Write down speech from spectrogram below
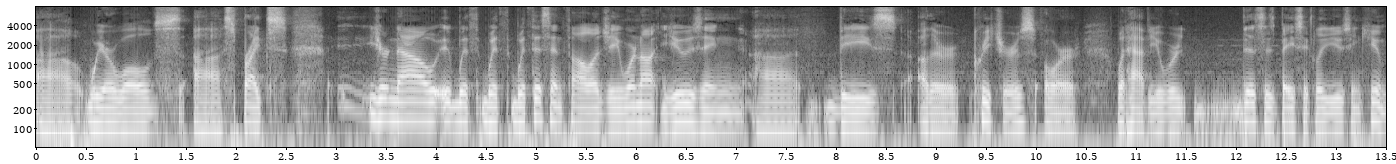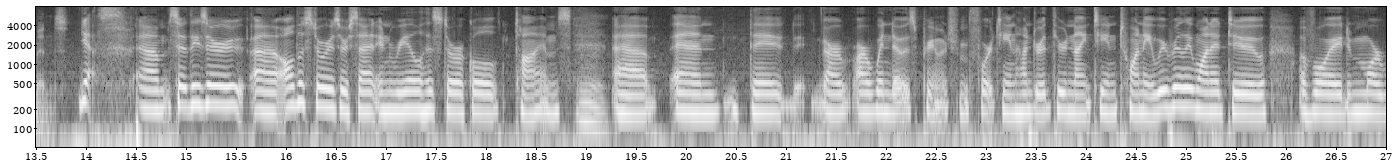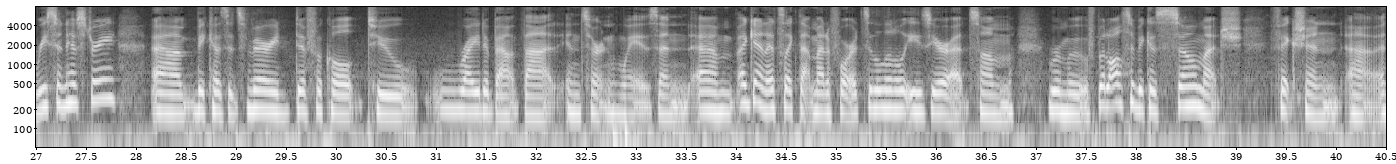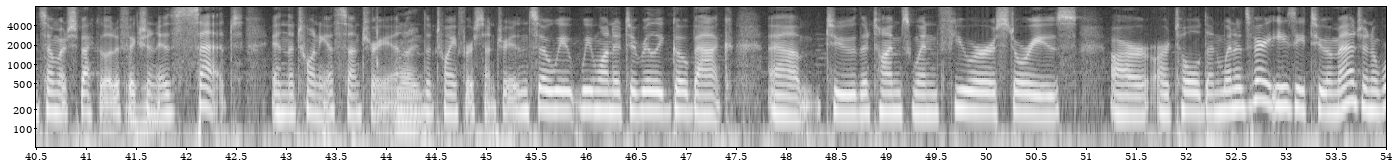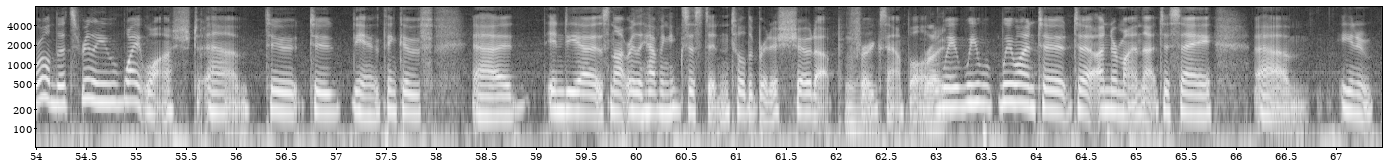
uh, werewolves, uh, sprites. You're now with with with this anthology. We're not using uh, these other creatures or what have you. We're this is basically using humans. Yes. Um, so these are uh, all the stories are set in real historical times, uh, and they our our window is pretty much from 1400 through 1920. We really wanted to avoid more recent history uh, because it's very difficult to write about that in certain ways. And um, again, it's like that metaphor. It's a little easier at some remove, but also because so much fiction uh, and so much speculative fiction is set in the 20th century and Right. the 21st century. And so we, we wanted to really go back um, to the times when fewer stories are, are told and when it's very easy to imagine a world that's really whitewashed. Um, to, to you know, think of uh, India as not really having existed until the British showed up, for example. Right. We, we, we wanted to, to undermine that, to say, um, you know,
